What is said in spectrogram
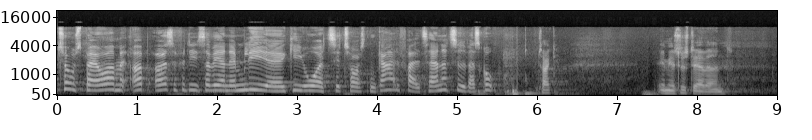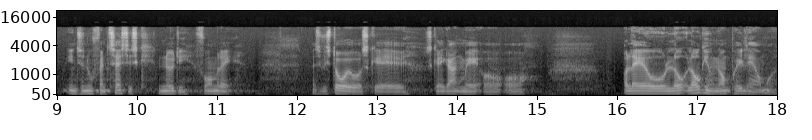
to spørgere op også, fordi så vil jeg nemlig øh, give ordet til Torsten Geil fra Alternativet. Værsgo. Tak. Jamen, jeg synes, det har været en indtil nu fantastisk nyttig formiddag. Altså vi står jo og skal, skal i gang med at, at, at lave lov, lovgivning om på hele det her område.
